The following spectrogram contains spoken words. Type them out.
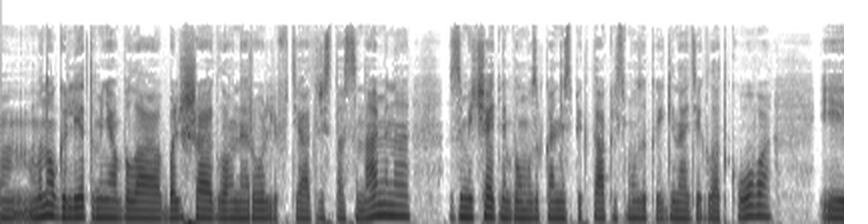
много лет у меня была большая главная роль в театре Стаса Намина. Замечательный был музыкальный спектакль с музыкой Геннадия Гладкова. И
